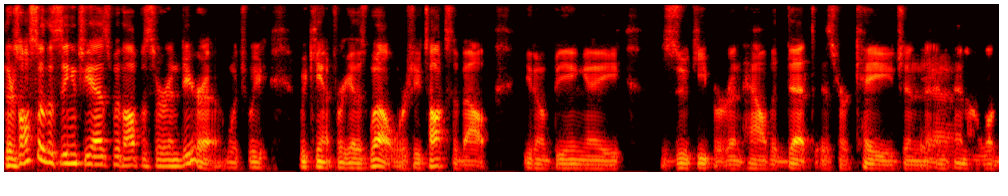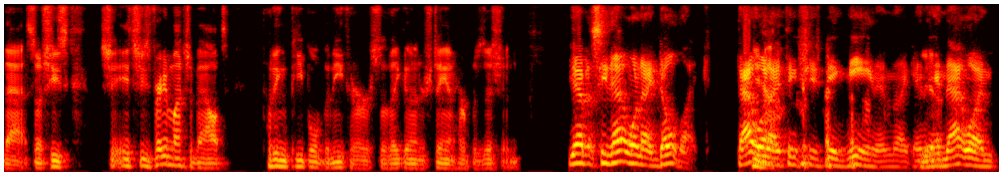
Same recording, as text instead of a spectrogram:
There's also the scene she has with Officer Indira, which we we can't forget as well, where she talks about you know being a zookeeper and how the debt is her cage and yeah. and, and, all of that. So she's she, she's very much about putting people beneath her so they can understand her position. Yeah, but see that one I don't like. That yeah. one I think she's being mean and like and, yeah. and that one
